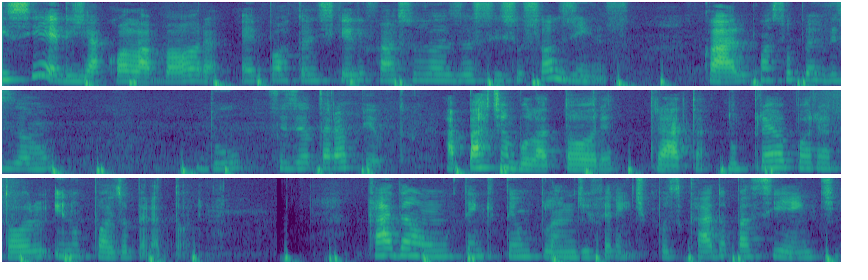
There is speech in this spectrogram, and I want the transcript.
e se ele já colabora, é importante que ele faça os exercícios sozinhos, claro, com a supervisão do fisioterapeuta. A parte ambulatória trata no pré-operatório e no pós-operatório. Cada um tem que ter um plano diferente, pois cada paciente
